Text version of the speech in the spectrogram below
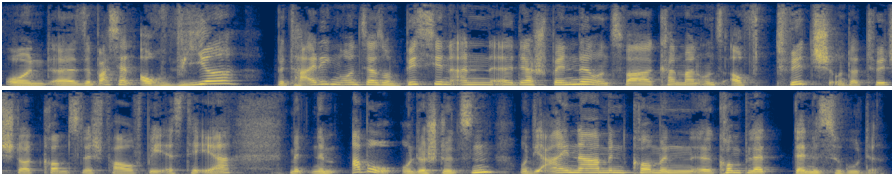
Und äh, Sebastian, auch wir beteiligen uns ja so ein bisschen an äh, der Spende und zwar kann man uns auf Twitch unter twitch.com slash vfbstr mit einem Abo unterstützen und die Einnahmen kommen äh, komplett Dennis zugute.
